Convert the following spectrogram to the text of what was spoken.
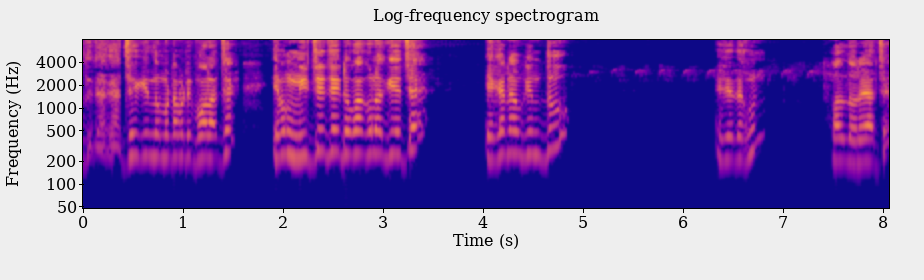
প্রতিটা গাছে কিন্তু মোটামুটি ফল আছে। এবং নিচে যে ডোকাগুলো গিয়েছে, এখানেও কিন্তু এই যে দেখুন, ফল ধরে আছে।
